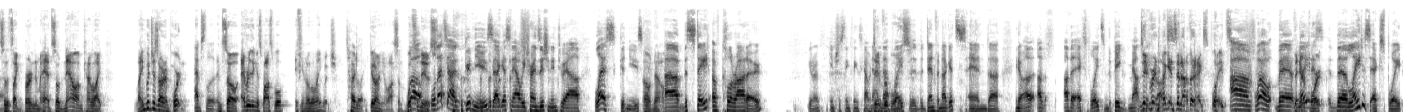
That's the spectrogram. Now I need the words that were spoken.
So it's like burned in my head. So now I'm kind of like, languages are important. absolutely, And so everything is possible if you know the language. totally. Good on you, Lawson. What's well, the news? Well, that's our good news. I guess now we transition into our less good news. Oh, no. Um, the state of Colorado. You know, interesting things coming out Denver of that place. The, the Denver Nuggets and uh, you know other other exploits and big mountains. and Different rocks. nuggets and other exploits. Um, well, the, The latest, airport. the latest exploit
